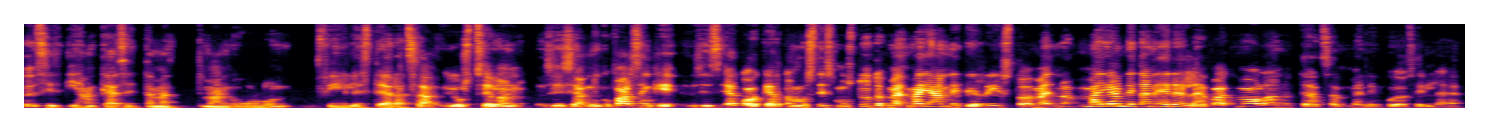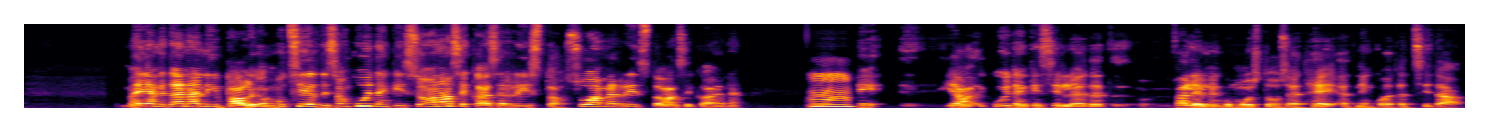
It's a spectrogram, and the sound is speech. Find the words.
No, siis ihan käsittämättömän hullun fiilis, tiedät sä, just silloin, siis ja niin kuin varsinkin, siis ekoa kerta, musta, siis musta tuntuu, että mä, mä jännitin Ristoa, mä, no, mä jännitän edelleen, vaikka me ollaan nyt, tiedät sä, me niin kuin jo silleen, mä jännitän enää niin paljon, mutta silti se on kuitenkin, se on Asikaisen Risto, Suomen Risto Asikainen, mm. niin ja kuitenkin silleen, että, välillä niin kuin muistuu se, että hei, että, niin kuin, että, sitä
